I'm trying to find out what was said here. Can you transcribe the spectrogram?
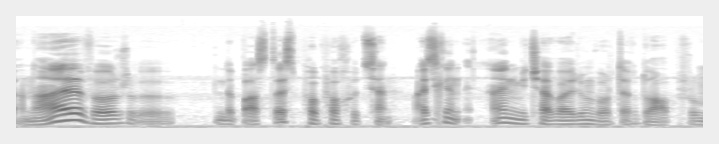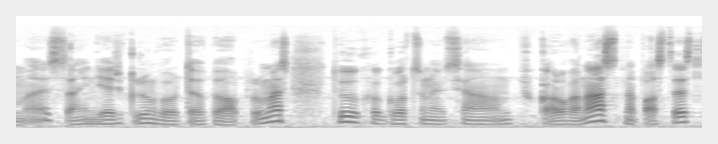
դա նա է, որ նպաստես փոփոխության։ Այսինքն այն միջավայրում, որտեղ դու ապրում ես, այն երկրում, որտեղ դու ապրում ես, դու քո գործունեությամբ կարողանաս նպաստես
